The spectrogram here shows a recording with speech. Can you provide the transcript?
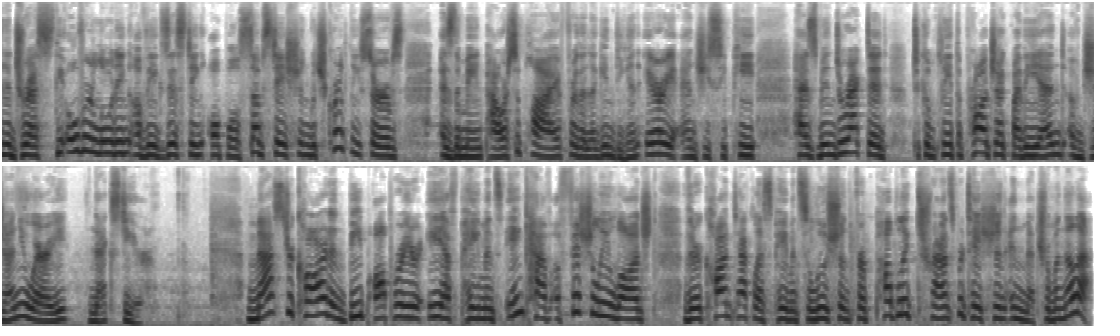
and address the overloading of the existing Opol substation, which currently serves as the main power supply for the Laguindingan area. NGCP has been directed to complete the project by the end of January next year. MasterCard and Beep operator AF Payments Inc. have officially launched their contactless payment solution for public transportation in Metro Manila.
